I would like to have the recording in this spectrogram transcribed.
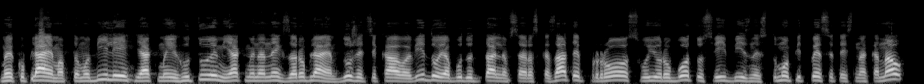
ми купляємо автомобілі, як ми їх готуємо, як ми на них заробляємо. Дуже цікаве відео. Я буду детально все розказати про свою роботу, свій бізнес. Тому підписуйтесь на канал.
